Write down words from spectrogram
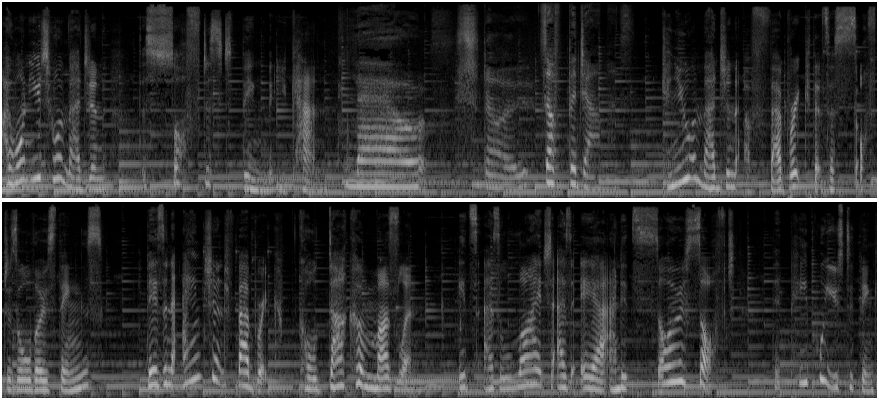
I want you to imagine the softest thing that you can. Clouds. Snow. Soft pajamas. Can you imagine a fabric that's as soft as all those things? There's an ancient fabric called Dhaka muslin. It's as light as air and it's so soft that people used to think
